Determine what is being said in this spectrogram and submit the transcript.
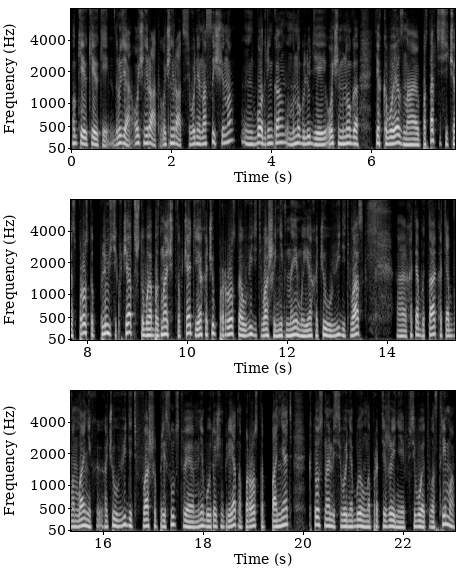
Окей, окей, окей. Друзья, очень рад, очень рад. Сегодня насыщенно, бодренько, много людей, очень много тех, кого я знаю. Поставьте сейчас просто плюсик в чат, чтобы обозначиться в чате. Я хочу просто увидеть ваши никнеймы, я хочу увидеть вас хотя бы так, хотя бы в онлайне. Хочу увидеть ваше присутствие. Мне будет очень приятно просто понять, кто с нами сегодня был на протяжении всего этого стрима.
